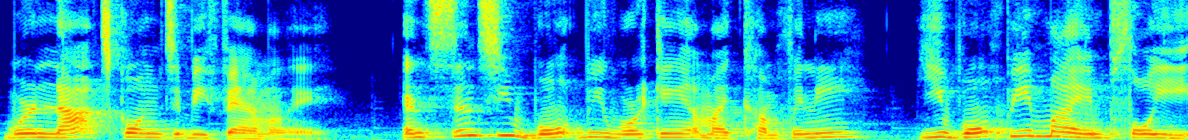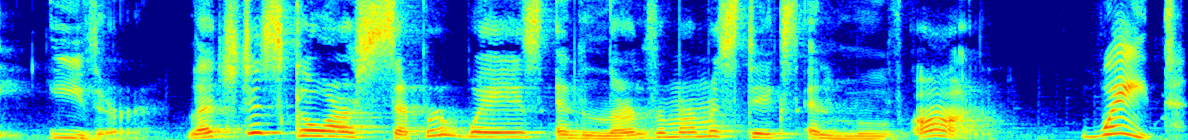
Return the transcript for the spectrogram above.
we're not going to be family. And since you won't be working at my company, you won't be my employee either. Let's just go our separate ways and learn from our mistakes and move on. Wait,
